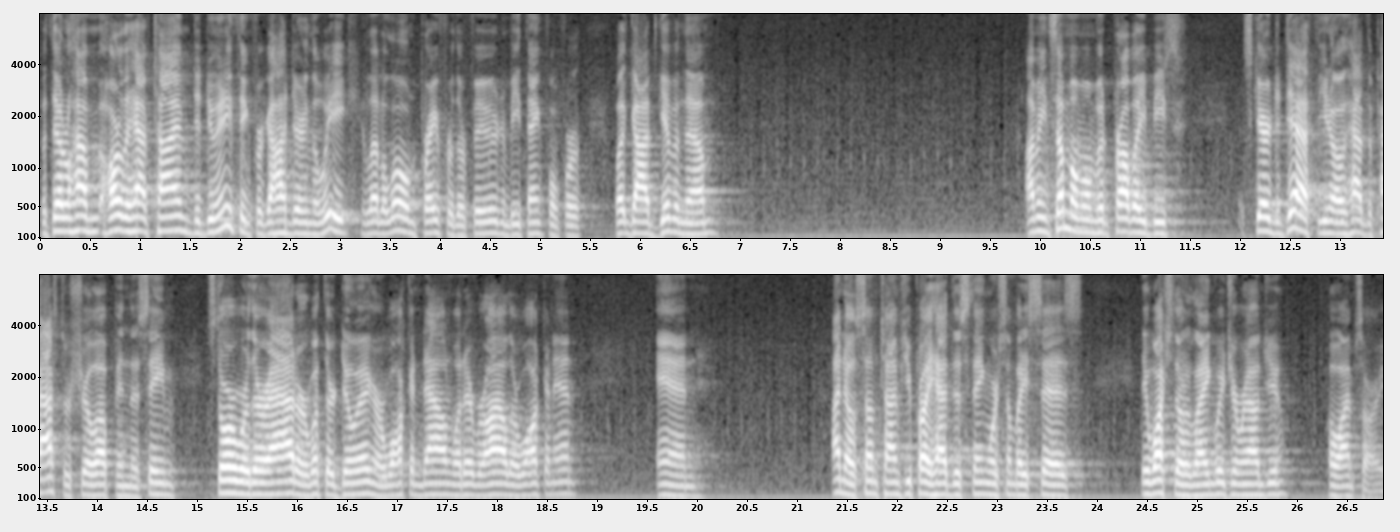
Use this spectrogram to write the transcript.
but they don't have, hardly have time to do anything for God during the week, let alone pray for their food and be thankful for what God's given them. I mean, some of them would probably be scared to death, you know, have the pastor show up in the same store where they're at or what they're doing or walking down whatever aisle they're walking in. And I know sometimes you probably had this thing where somebody says, they watch their language around you. Oh, I'm sorry.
